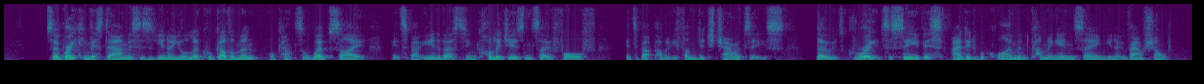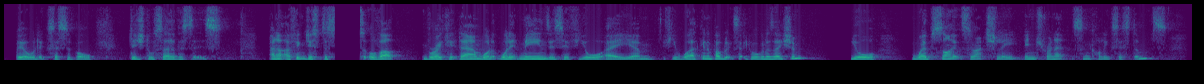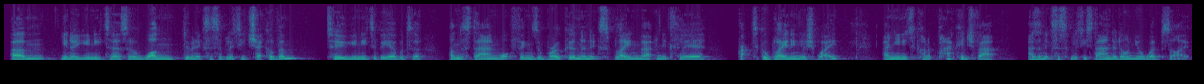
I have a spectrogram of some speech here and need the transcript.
So breaking this down, this is you know your local government or council website. It's about university and colleges and so forth. It's about publicly funded charities. So it's great to see this added requirement coming in saying, you know, thou shalt build accessible digital services. And I think just to sort of up, break it down, what what it means is if you're a um, if you work in a public sector organisation, your websites are actually intranets and colleague systems um, you know, you need to sort of one, do an accessibility check of them. Two, you need to be able to understand what things are broken and explain that in a clear, practical, plain English way. And you need to kind of package that as an accessibility standard on your website,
